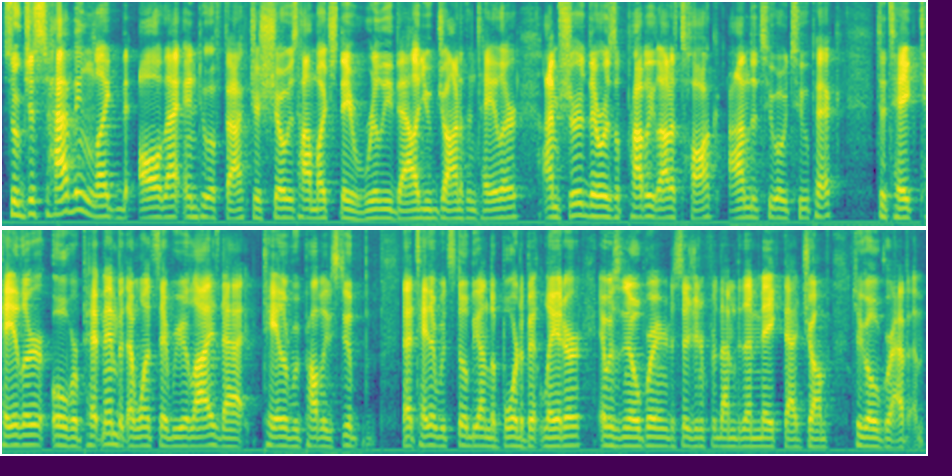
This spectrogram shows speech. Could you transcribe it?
So just having like all that into effect just shows how much they really value Jonathan Taylor. I'm sure there was a, probably a lot of talk on the 202 pick to take Taylor over Pittman, but then once they realized that Taylor would probably still that Taylor would still be on the board a bit later, it was a no-brainer decision for them to then make that jump to go grab him.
